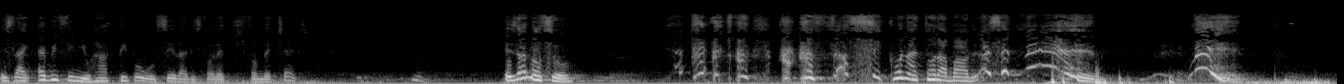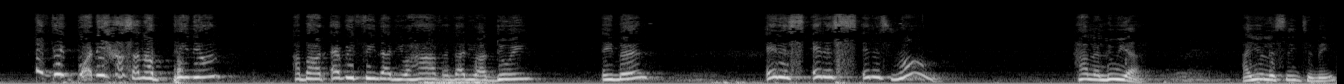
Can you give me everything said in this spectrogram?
it's like everything you have, people will say that it's for the, from the church. Is that not so? I, I, I, I felt sick when I thought about it. I said, man, man, everybody has an opinion about everything that you have and that you are doing. Amen. It is, it is, it is wrong. Hallelujah. Are you listening to me?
